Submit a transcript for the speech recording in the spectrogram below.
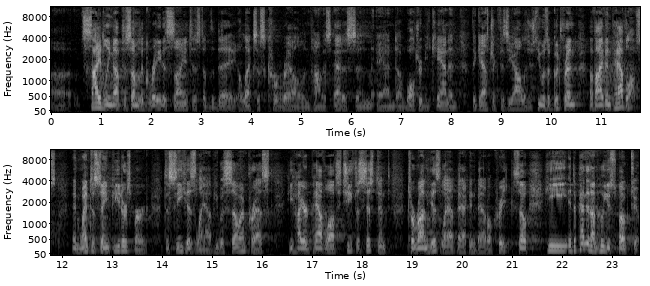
uh, sidling up to some of the greatest scientists of the day, Alexis Carrel and Thomas Edison and uh, Walter B. Cannon, the gastric physiologist. He was a good friend of Ivan Pavlov's and went to St. Petersburg to see his lab. He was so impressed, he hired Pavlov's chief assistant to run his lab back in Battle Creek. So he, it depended on who you spoke to,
